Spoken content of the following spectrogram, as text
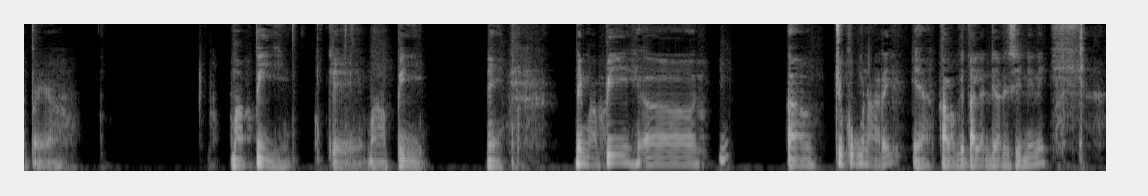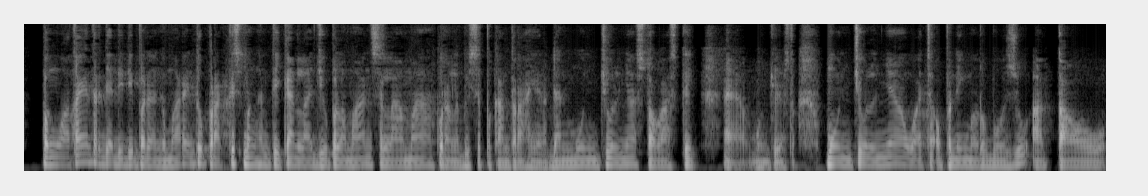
apa ya? MAPI. Oke MAPI. Nih nih MAPI uh, uh, cukup menarik ya. Kalau kita lihat dari sini nih penguatan yang terjadi di perdagangan kemarin itu praktis menghentikan laju pelemahan selama kurang lebih sepekan terakhir. Dan munculnya stokastik eh munculnya stok, munculnya wajah opening Marubozu atau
